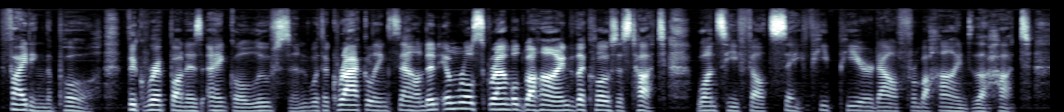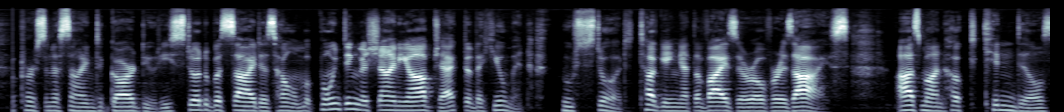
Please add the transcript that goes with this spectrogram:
fighting the pull. The grip on his ankle loosened with a crackling sound, and Imril scrambled behind the closest hut. Once he felt safe, he peered out from behind the hut. A person assigned to guard duty stood beside his home, pointing a shiny object at a human, who stood, tugging at the visor over his eyes. Osman hooked Kindle's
